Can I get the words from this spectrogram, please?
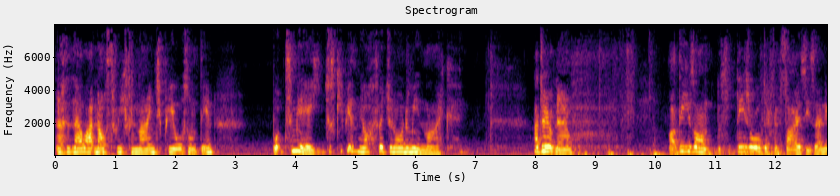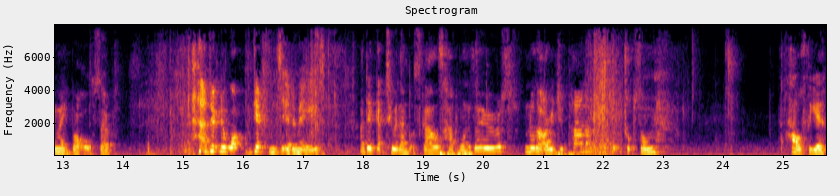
And I think they're like now three for 90p or something. But to me, just keep it in the offer, do you know what I mean? Like, I don't know. Like these aren't, these are all different sizes anyway, bottles, so. I don't know what difference it had made. I did get two of them, but Skyles had one of those. Another orange and pineapple, picked up some healthier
